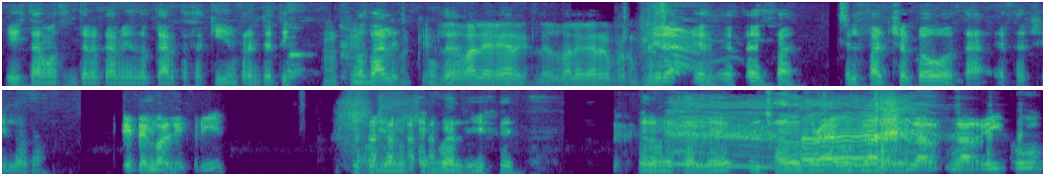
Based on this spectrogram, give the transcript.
Y estamos intercambiando cartas aquí enfrente de ti. Nos vale. Les vale pues, verga, les vale verga por completo. Mira, es- este es fa- el Fat Chocobo está, está chilo, ¿no? Que tengo al Ifrit. No, yo no tengo al dije. Pero me salió el Shadow Dragon. La, ¿verdad? la, la Riku.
